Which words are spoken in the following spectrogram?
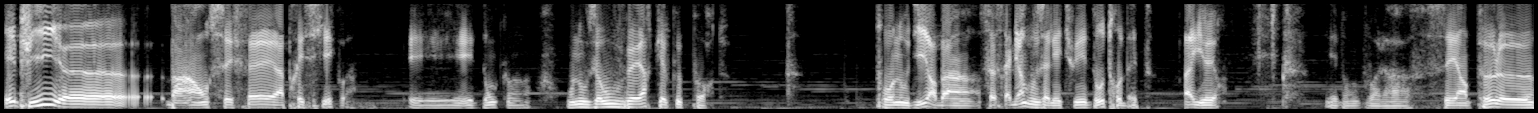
Et puis euh, bah on s'est fait apprécier quoi. Et, donc on nous a ouvert quelques portes pour nous dire ben ça serait bien que vous allez tuer d'autres bêtes ailleurs. Et donc voilà, c'est un peu le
